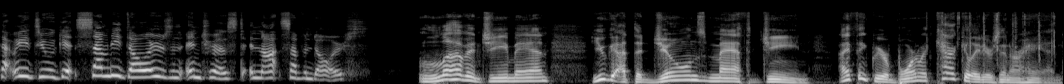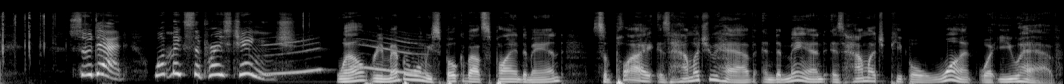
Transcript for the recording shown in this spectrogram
that means you would get $70 in interest and not $7. Love it, G Man. You got the Jones math gene. I think we were born with calculators in our hand. So, Dad, what makes the price change? Well, remember when we spoke about supply and demand? Supply is how much you have, and demand is how much people want what you have.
